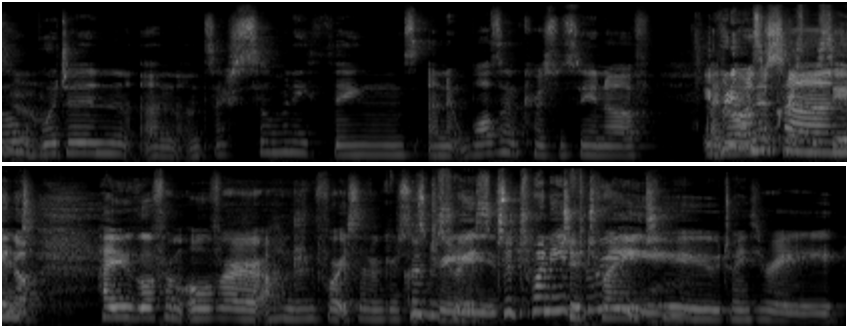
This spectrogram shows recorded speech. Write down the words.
so No. wooden, and, and there's so many things, and it wasn't Christmassy enough. It I really don't understand. How you go from over 147 Christmas, Christmas trees to 23. to 22, 23.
